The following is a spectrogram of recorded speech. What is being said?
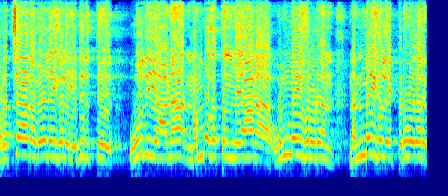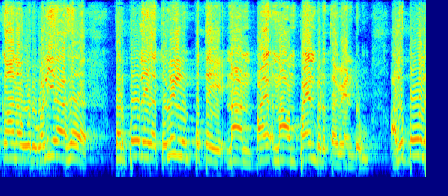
பிரச்சார வேலைகளை எதிர்த்து உறுதியான நம்பகத்தன்மையான உண்மைகளுடன் நன்மைகளை பெறுவதற்கான ஒரு வழியாக தற்போதைய தொழில்நுட்பத்தை நான் நாம் பயன்படுத்த வேண்டும். அதுபோல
